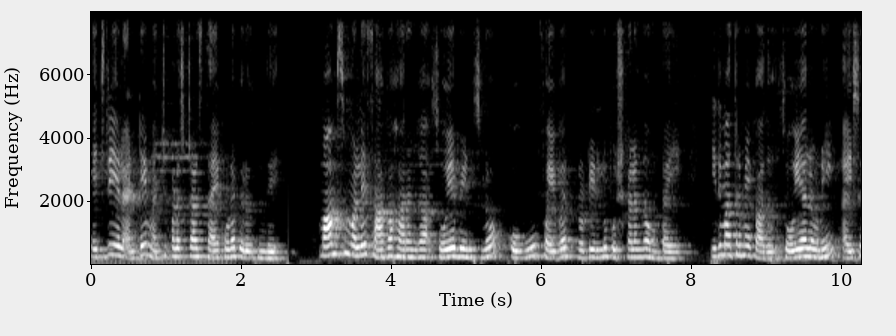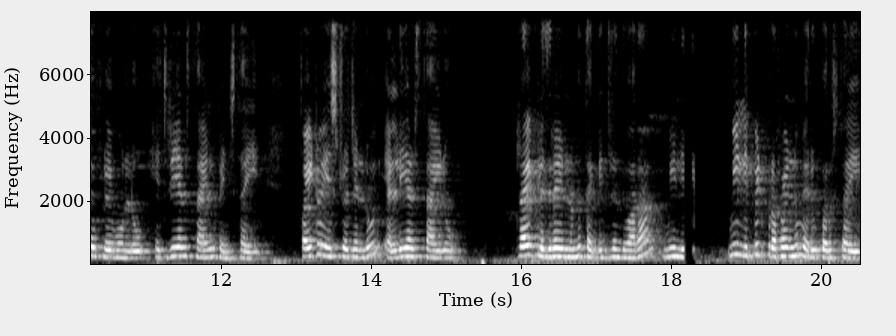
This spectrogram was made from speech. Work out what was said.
హెచ్డిఎల్ అంటే మంచి కొలెస్ట్రాల్ స్థాయి కూడా పెరుగుతుంది. మాంసం వల్లే శాకాహారంగా సోయాబీన్స్లో కొవ్వు ఫైబర్ ప్రోటీన్లు పుష్కలంగా ఉంటాయి. ఇది మాత్రమే కాదు సోయాలోని ఐసోఫ్లేవోన్లు హెచ్డిఎల్ స్థాయిలను పెంచుతాయి. ఫైటో ఈస్ట్రోజన్లు ఎల్డిఎల్ స్థాయిలు ట్రైగ్లిజరైడ్లను తగ్గించడం ద్వారా మీ మీ లిపిడ్ ప్రొఫైల్ను మెరుగుపరుస్తాయి.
